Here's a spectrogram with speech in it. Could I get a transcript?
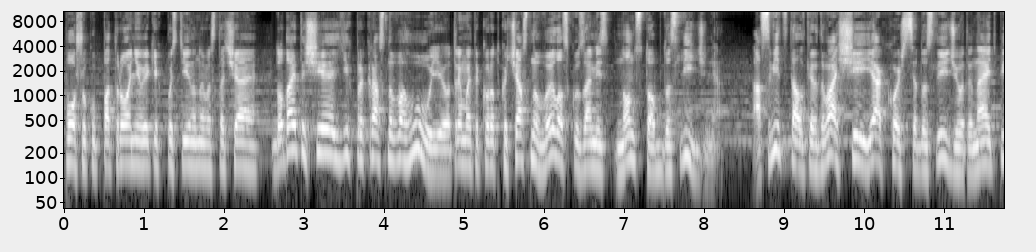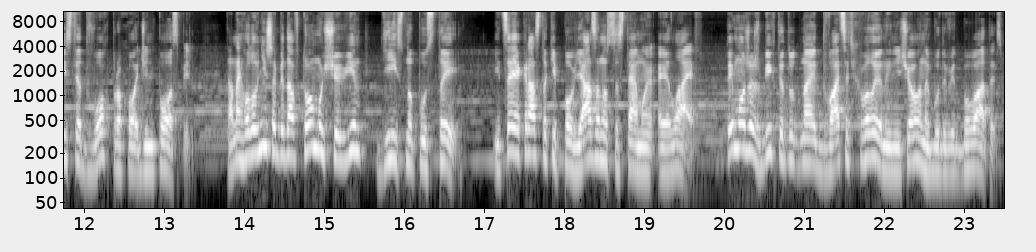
пошуку патронів, яких постійно не вистачає. Додайте ще їх прекрасну вагу і отримайте короткочасну вилазку замість нон-стоп дослідження. А світ Stalker 2 ще й як хочеться досліджувати навіть після двох проходжень поспіль. Та найголовніша біда в тому, що він дійсно пустий. І це якраз таки пов'язано з системою A-Life. Ти можеш бігти тут навіть 20 хвилин і нічого не буде відбуватись.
